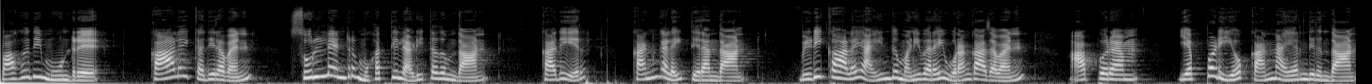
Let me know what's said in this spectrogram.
பகுதி மூன்று. காலை கதிரவன் சுல்லென்று முகத்தில் அடித்ததும் தான் கதிர் கண்களை திறந்தான். விடிகாலை ஐந்து மணி வரை உறங்காதவன் அப்புறம் எப்படியோ கண் அயர்ந்திருந்தான்.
